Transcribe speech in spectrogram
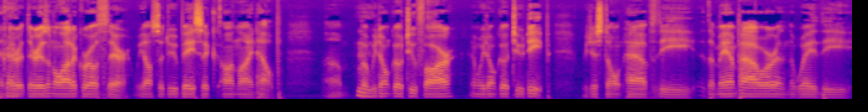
And there, there isn't a lot of growth there. We also do basic online help, um, but we don't go too far and we don't go too deep. We just don't have the the manpower and the way the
